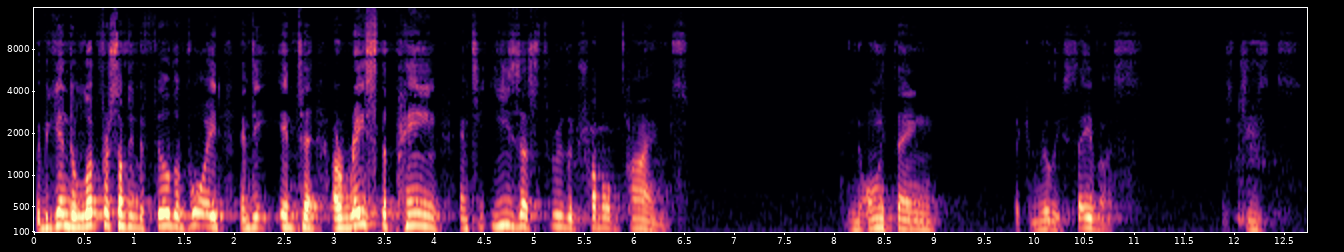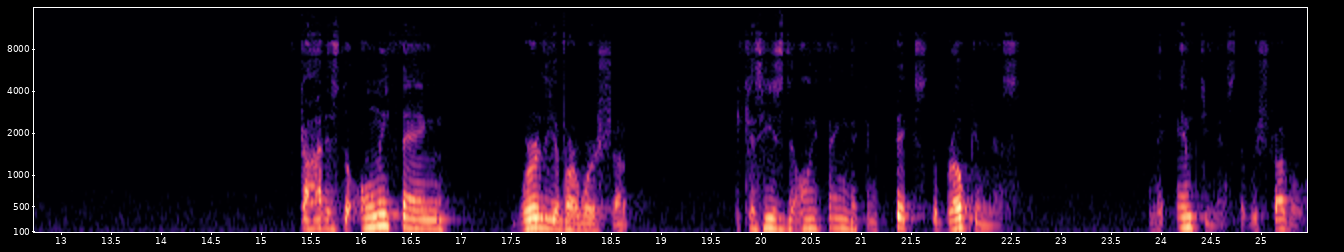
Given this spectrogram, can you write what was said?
We begin to look for something to fill the void and to, and to erase the pain and to ease us through the troubled times. And the only thing that can really save us is Jesus. God is the only thing worthy of our worship because He's the only thing that can fix the brokenness and the emptiness that we struggle with.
